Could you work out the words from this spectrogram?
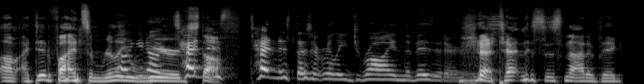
um, I did find some really well, you know, weird tetanus, stuff. tetanus doesn't really draw in the visitors. Yeah, tetanus is not a big.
